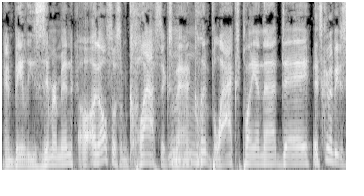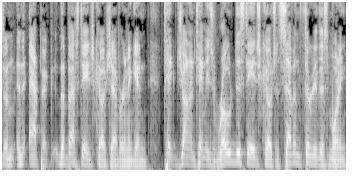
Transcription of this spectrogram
and Bailey Zimmerman, uh, and also some classics. Man, Mm-hmm. Clint Black's playing that day. It's going to be just an, an epic, the best stagecoach ever. And again, take John and Tammy's Road to Stagecoach at seven thirty this morning.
